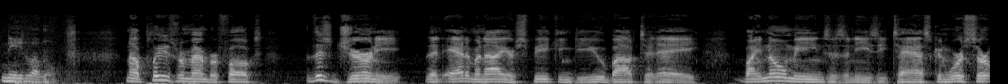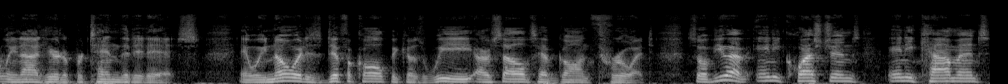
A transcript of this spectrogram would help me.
need level. Now, please remember, folks, this journey that Adam and I are speaking to you about today by no means is an easy task, and we're certainly not here to pretend that it is. And we know it is difficult because we ourselves have gone through it. So if you have any questions, any comments,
